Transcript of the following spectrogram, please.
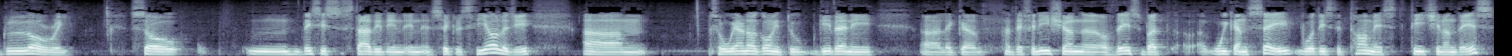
glory. So mm, this is studied in, in sacred theology. Um, so we are not going to give any uh, like a, a definition of this, but we can say what is the Thomist teaching on this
